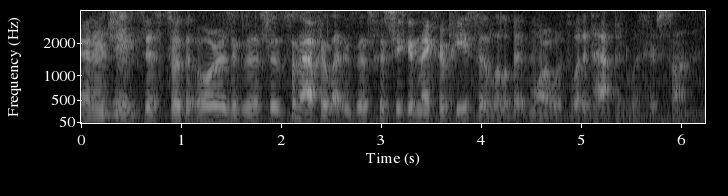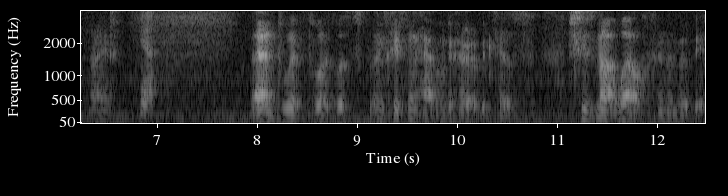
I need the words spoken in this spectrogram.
energy Mhm. exists or that auras exist or some afterlife exists because she could make her peace a little bit more with what had happened with her son, right? Yeah. and with what was increasingly happening to her because she's not well in the movie.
